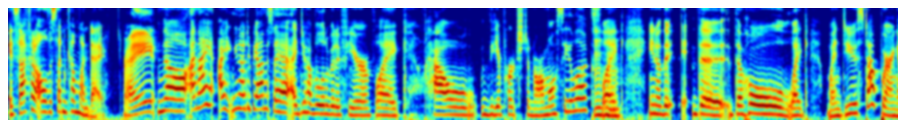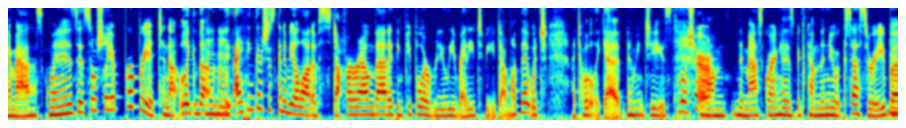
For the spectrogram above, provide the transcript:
It's not gonna all of a sudden come one day, right? No, and I, I, you know, to be honest, I, I do have a little bit of fear of like how the approach to normalcy looks. Mm-hmm. Like, you know, the the the whole like when do you stop wearing a mask? When is it socially appropriate to not like the? Mm-hmm. the- I think there's just going to be a lot of stuff around that. I think people are really ready to be done with it, which I totally get. I mean, geez. Well, sure. Um, the mask wearing has become the new accessory, but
